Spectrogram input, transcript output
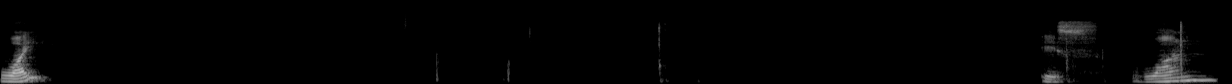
Why? Is one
